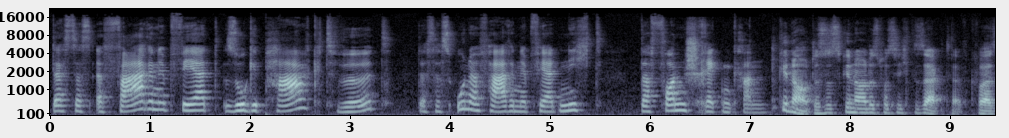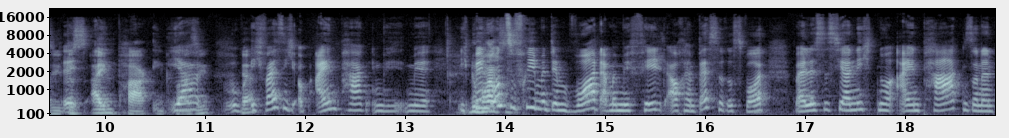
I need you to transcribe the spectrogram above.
dass das erfahrene Pferd so geparkt wird, dass das unerfahrene Pferd nicht davon schrecken kann. Genau, das ist genau das, was ich gesagt habe. Quasi das äh, Einparken quasi. Ja, ja, ich weiß nicht, ob Einparken mir. Ich du bin unzufrieden mit dem Wort, aber mir fehlt auch ein besseres Wort, weil es ist ja nicht nur Einparken, sondern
